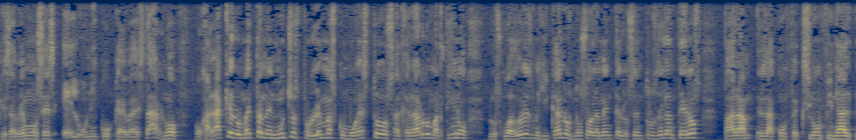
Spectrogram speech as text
que sabemos es el único que va a estar, ¿no? Ojalá que lo metan en muchos problemas como estos a Gerardo Martino, los jugadores mexicanos, no solamente los centros delanteros, para la confección final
